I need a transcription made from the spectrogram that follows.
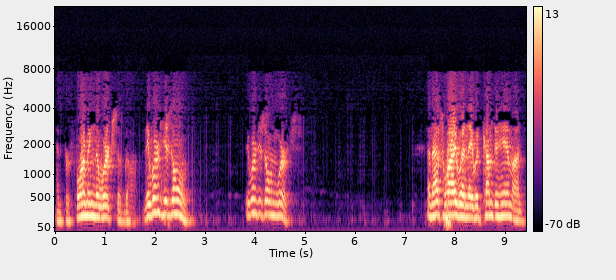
and performing the works of God. They weren't his own. They weren't his own works. And that's why when they would come to him on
